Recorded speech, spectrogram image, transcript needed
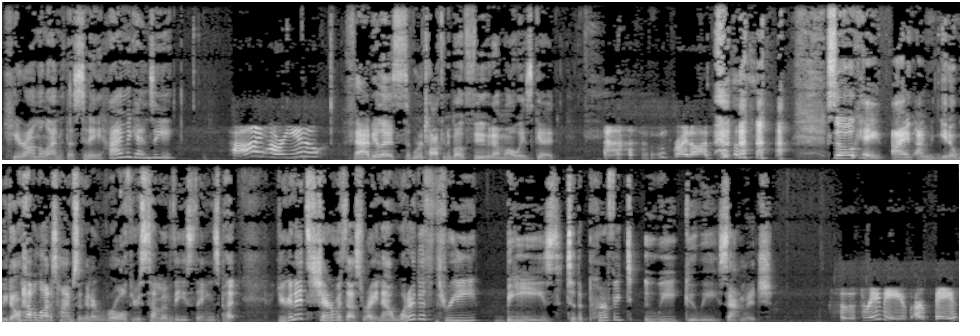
here on the line with us today. Hi, Mackenzie. Hi, how are you? Fabulous. We're talking about food. I'm always good. right on. so okay, I, I'm you know we don't have a lot of time, so I'm going to roll through some of these things, but you're going to share with us right now what are the three B's to the perfect ooey gooey sandwich. So the three B's are base,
